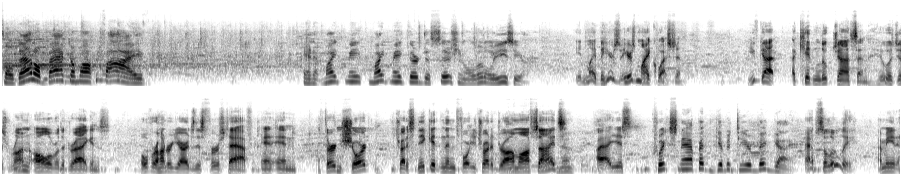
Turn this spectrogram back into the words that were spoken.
So that'll back them up five. And it might make might make their decision a little easier. It might, but here's here's my question. You've got a kid in Luke Johnson who has just run all over the Dragons, over 100 yards this first half, and, and a third and short, you try to sneak it, and then fourth, you try to draw him off sides. Yeah. I, I just Quick snap it and give it to your big guy. absolutely. I mean,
